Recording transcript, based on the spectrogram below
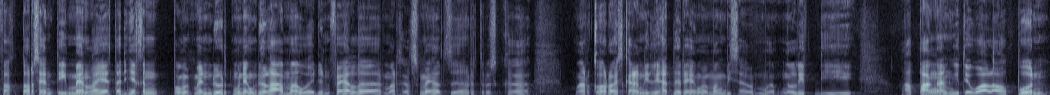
faktor sentimen lah ya. Tadinya kan pemain Dortmund yang udah lama, Weidenfeller, Marcel Smeltzer, terus ke Marco Reus. Sekarang dilihat dari yang memang bisa nge- ngelit di lapangan gitu ya. Walaupun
